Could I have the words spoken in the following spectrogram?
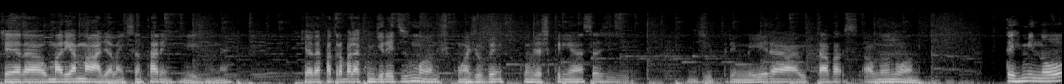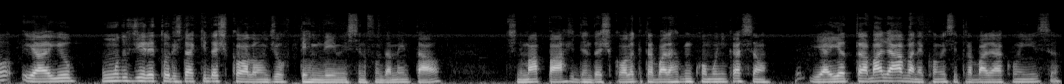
que era o Maria Malha, lá em Santarém mesmo, né? Que era para trabalhar com direitos humanos, com, a juven... com as crianças de primeira a oitava ao nono ano. Terminou e aí um dos diretores daqui da escola, onde eu terminei o ensino fundamental, tinha uma parte dentro da escola que trabalhava com comunicação. E aí eu trabalhava, né? Comecei a trabalhar com isso.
